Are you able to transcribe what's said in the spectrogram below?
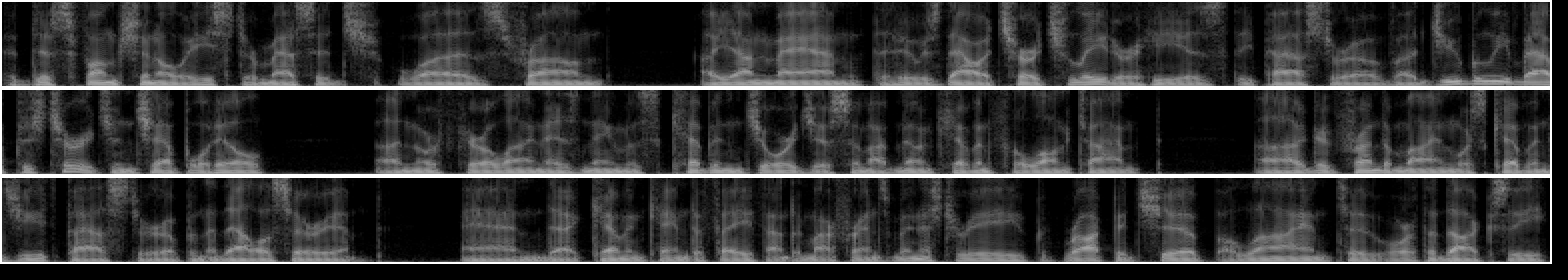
dysfunctional Easter message was from a young man who is now a church leader. He is the pastor of uh, Jubilee Baptist Church in Chapel Hill, uh, North Carolina. His name is Kevin Georges, and I've known Kevin for a long time. Uh, a good friend of mine was Kevin's youth pastor up in the Dallas area. And uh, Kevin came to faith under my friend's ministry, rocket ship, aligned to orthodoxy,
